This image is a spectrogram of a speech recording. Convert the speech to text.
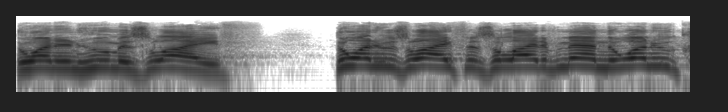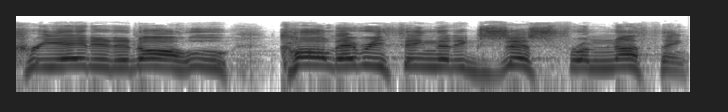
the one in whom is life, the one whose life is the light of men, the one who created it all, who called everything that exists from nothing.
